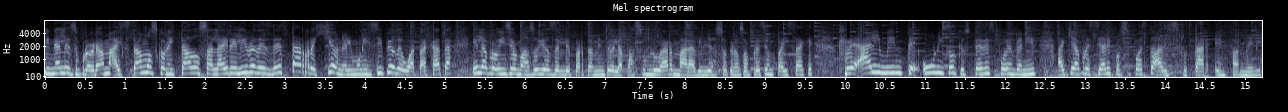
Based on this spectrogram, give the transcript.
Final de su programa. Estamos conectados al aire libre desde esta región, el municipio de Guatajata, en la provincia de Mazuyos del departamento de La Paz. Un lugar maravilloso que nos ofrece un paisaje realmente único que ustedes pueden venir aquí a apreciar y por supuesto a disfrutar en familia.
